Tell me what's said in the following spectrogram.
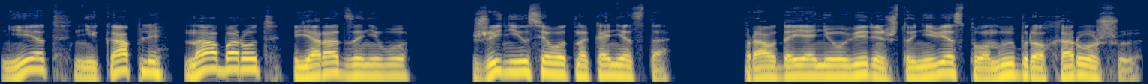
«Нет, ни капли. Наоборот, я рад за него. Женился вот наконец-то. Правда, я не уверен, что невесту он выбрал хорошую».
